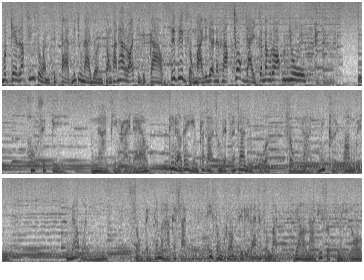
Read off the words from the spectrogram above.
หมดเกณฑ์รับชิ้นส่วน 18 มิถุนายน 2549 รีบๆ ส่งมาเยอะๆ นะครับ โชคใหญ่กำลังรอคุณอยู่ 60 ปี นานเพียงไรแล้ว ที่เราได้เห็นพระบาทสมเด็จพระเจ้าอยู่หัวทรงงานไม่เคยว่างเว้น ณวันนี้ทรงเป็นพระมหากษัตริย์ ที่ทรงครองสิริราชสมบัติยาวนานที่สุดในโลก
